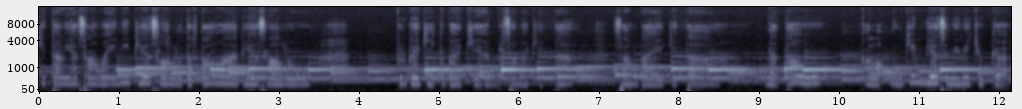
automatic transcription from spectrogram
kita lihat selama ini dia selalu tertawa dia selalu berbagi kebahagiaan bersama kita sampai kita nggak tahu kalau mungkin dia sendiri juga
